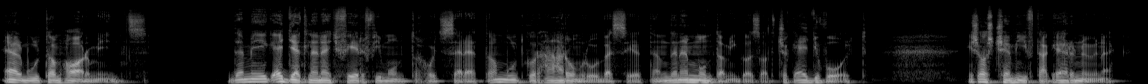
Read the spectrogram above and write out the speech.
Elmúltam harminc. De még egyetlen egy férfi mondta, hogy szeret. A múltkor háromról beszéltem, de nem mondtam igazat, csak egy volt. És azt sem hívták Ernőnek.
